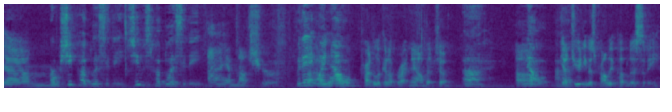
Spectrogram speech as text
Um, Or was she publicity? She was publicity. I am not sure. But I anyway, won't- I no. won't try to look it up right now, but, uh, Uh, uh, No. Yeah, uh, Judy was probably publicity.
